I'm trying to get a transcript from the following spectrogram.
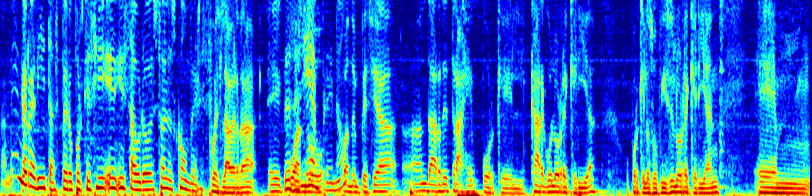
también guerreritas, pero porque sí eh, instauró esto de los Converse. Pues la verdad, eh, Desde cuando, siempre, ¿no? cuando empecé a a andar de traje porque el cargo lo requería, o porque los oficios lo requerían, em,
